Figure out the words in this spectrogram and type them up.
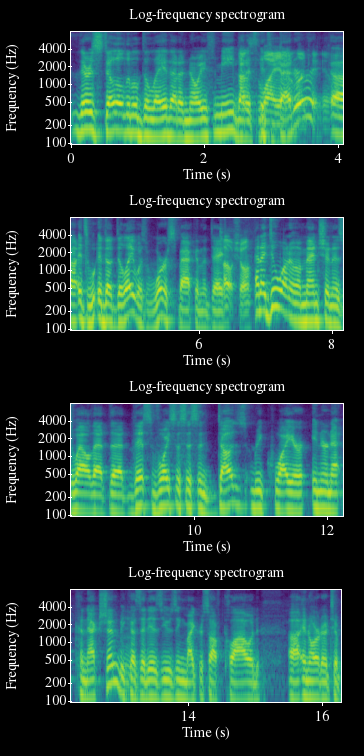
there is still a little delay that annoys me, but That's it's, it's why I don't better. like it, yeah. uh, it's the delay was worse back in the day. Oh, sure. And I do want to mention as well that that this voice assistant does require internet connection because it is using Microsoft Cloud uh, in order to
